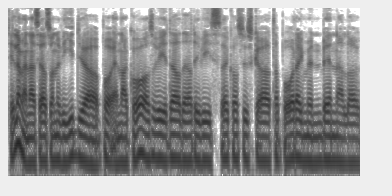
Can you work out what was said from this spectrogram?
til og med når jeg ser sånne videoer på NRK og så videre, der de viser hvordan du skal ta på deg munnbind, eller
